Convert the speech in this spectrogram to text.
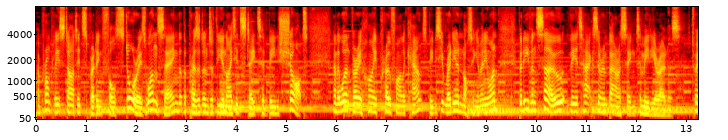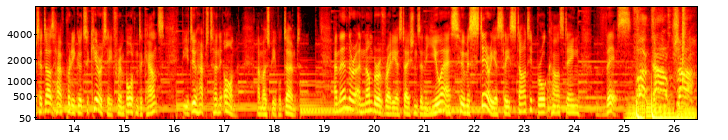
and promptly started spreading false stories, one saying that the President of the United States had been shot. Now, they weren't very high profile accounts, BBC Radio Nottingham, anyone, but even so, the attacks are embarrassing to media owners. Twitter does have pretty good security for important accounts, but you do have to turn it on, and most people don't. And then there are a number of radio stations in the US who mysteriously started broadcasting this. Fuck Donald Trump.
